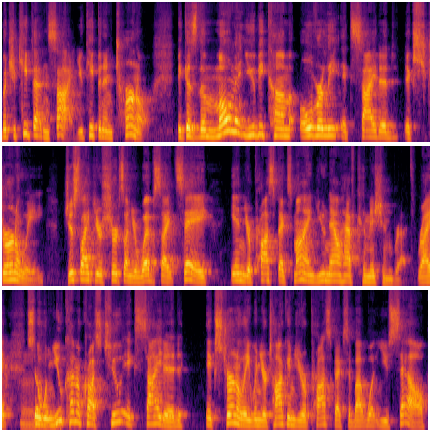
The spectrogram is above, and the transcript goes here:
But you keep that inside. You keep it internal because the moment you become overly excited externally, just like your shirts on your website say, in your prospect's mind, you now have commission breath, right? Mm-hmm. So when you come across too excited externally when you're talking to your prospects about what you sell,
